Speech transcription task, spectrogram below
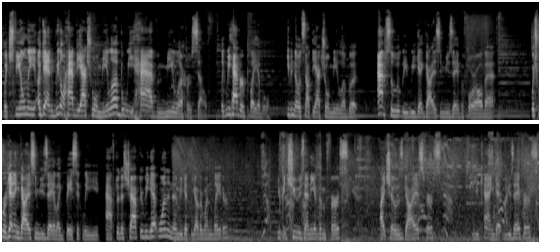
Which the only, again, we don't have the actual Milla, but we have Milla herself. Like, we have her playable. Even though it's not the actual Milla, but absolutely we get Gaius and Muse before all that. Which we're getting Gaius and Muse, like, basically after this chapter we get one, and then we get the other one later. You can choose any of them first. I chose Gaius first. You can get Muse first.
